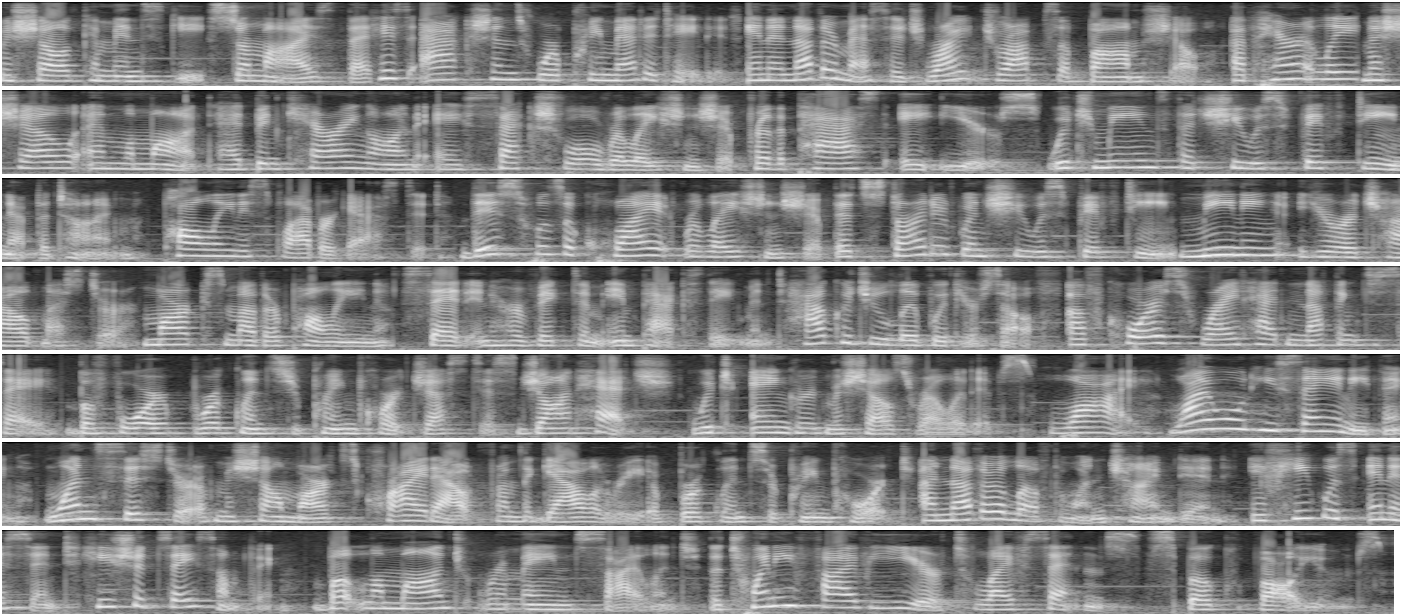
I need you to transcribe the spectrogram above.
Michelle Kaminsky surmised that his actions were premeditated. In another message, Wright dropped drops a bombshell. Apparently, Michelle and Lamont had been carrying on a sexual relationship for the past eight years, which means that she was 15 at the time. Pauline is flabbergasted. This was a quiet relationship that started when she was 15, meaning you're a child molester. Mark's mother, Pauline, said in her victim impact statement, How could you live with yourself? Of course, Wright had nothing to say before Brooklyn Supreme Court Justice John Hetch, which angered Michelle's relatives. Why? Why won't he say anything? One sister of Michelle Marks cried out from the gallery of Brooklyn Supreme Court. Another loved one chimed in. If he was innocent, he should say something. But Lamont remained silent. The 25 year to life sentence spoke volumes.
